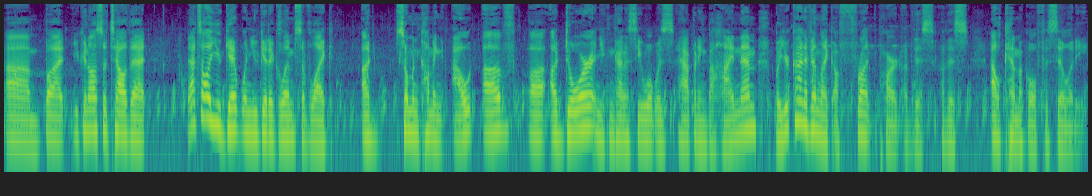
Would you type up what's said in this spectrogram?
Um, but you can also tell that that's all you get when you get a glimpse of like a someone coming out of uh, a door and you can kind of see what was happening behind them but you're kind of in like a front part of this of this alchemical facility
